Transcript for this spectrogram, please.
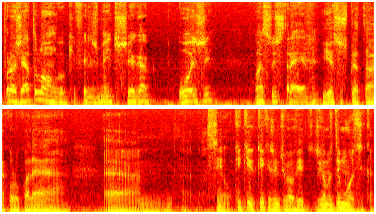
projeto longo que felizmente chega hoje com a sua estreia, né? E esse espetáculo, qual é, é assim, o que, que que a gente vai ouvir, digamos, de música?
